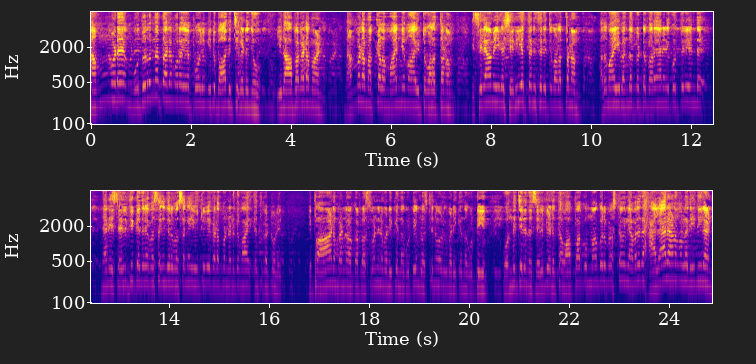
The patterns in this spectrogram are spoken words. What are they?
നമ്മുടെ മുതിർന്ന തലമുറയെ പോലും ഇത് ബാധിച്ചു കഴിഞ്ഞു. ഇത് അപകടമാണ്. നമ്മുടെ മക്കളെ മാന്യമായിട്ട് വളർത്തണം. ഇസ്ലാമിക ശരീരത്തനുസരിച്ച് വളർത്തണം. അതുമായി ബന്ധപ്പെട്ട് പറയാൻ എനിക്ക് ഒത്തിരിയുണ്ട്. ഞാൻ ഈ സെൽഫിക്കെതിരെ പ്രസംഗം ചെറിയ പ്രസംഗം യൂട്യൂബിൽ കിടപ്പുണ്ട്. എടുത്ത് വായി എടുത്ത് കെട്ടോളി. ഇപ്പൊ ആണും പെണ്ണും ഒക്കെ പ്ലസ് വണ്ണിന് പഠിക്കുന്ന കുട്ടിയും പ്ലസ് ടുവിന് പഠിക്കുന്ന കുട്ടിയും ഒന്നിച്ചിരുന്ന് സെൽഫി എടുത്ത വാപ്പാക്കും ഉമ്മാക്കും ഒരു പ്രശ്നമില്ല അവരത് ഹലാലാണെന്നുള്ള രീതിയിലാണ്.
